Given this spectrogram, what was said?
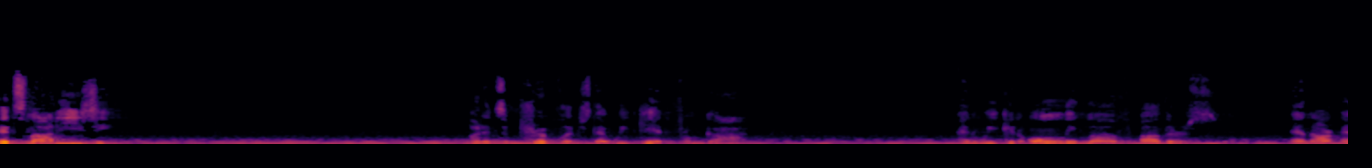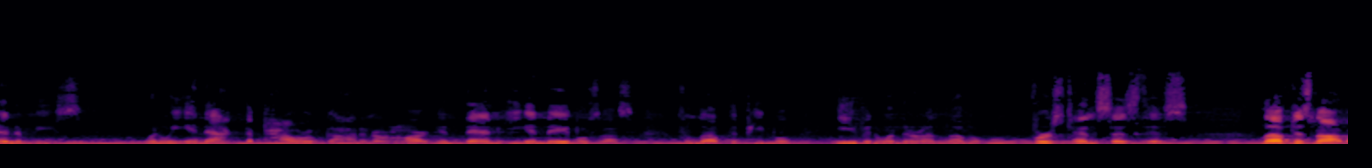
it's not easy but it's a privilege that we get from God. And we can only love others and our enemies when we enact the power of God in our heart. And then He enables us to love the people even when they're unlovable. Verse 10 says this Love does not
